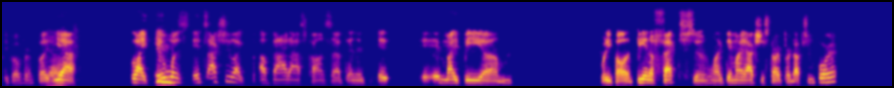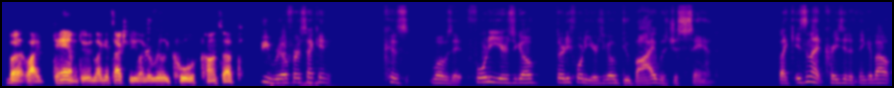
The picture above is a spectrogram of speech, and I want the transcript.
sleep over. But Yeah. yeah, like it was. It's actually like a badass concept, and it it it it might be um, what do you call it? Be in effect soon. Like they might actually start production for it. But like, damn, dude, like it's actually like a really cool concept. Be real for a second, because what was it? 40 years ago, 30, 40 years ago, Dubai was just sand. Like, isn't that crazy to think about?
